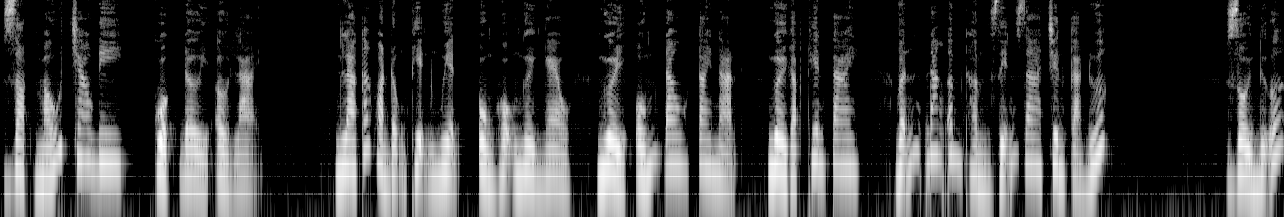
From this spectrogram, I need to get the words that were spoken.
giọt máu trao đi, cuộc đời ở lại là các hoạt động thiện nguyện ủng hộ người nghèo, người ốm đau, tai nạn, người gặp thiên tai vẫn đang âm thầm diễn ra trên cả nước. Rồi nữa,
